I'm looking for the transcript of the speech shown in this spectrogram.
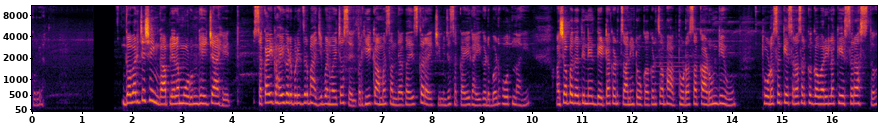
करूया. गवारीच्या शेंगा आपल्याला मोडून घ्यायच्या आहेत. सकाळी घाई गडबडीत जर भाजी बनवायची असेल तर ही कामं संध्याकाळीच करायची. म्हणजे सकाळी घाई गडबड होत नाही. अशा पद्धतीने देटाकडचा आणि टोकाकडचा भाग थोडासा काढून घेऊन थोडंसं केसरासारखं गवारीला केसर असतं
